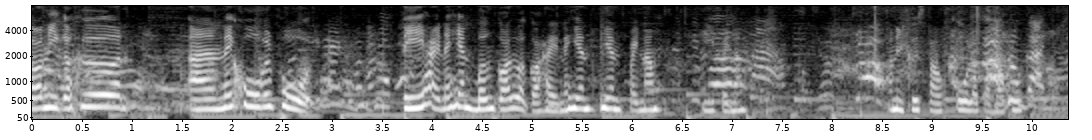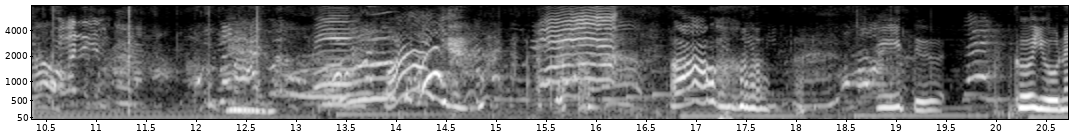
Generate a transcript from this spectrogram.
ตอนนี้ก็คืออันในครูเป็นผู้ตีให้นักเรียนเบิ้งก่อนแล้วก็ให้นักเรียนเรียนไปนํตีไปนํอันนี้คือเสาคู่แล้วก็เบาคู่ อ้าวปีตือคืออยู่ใน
